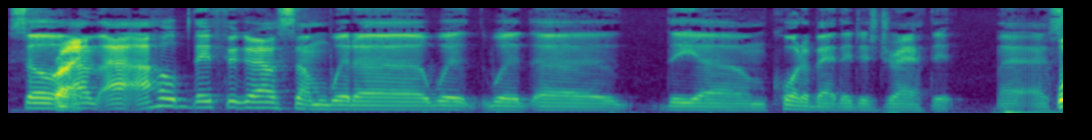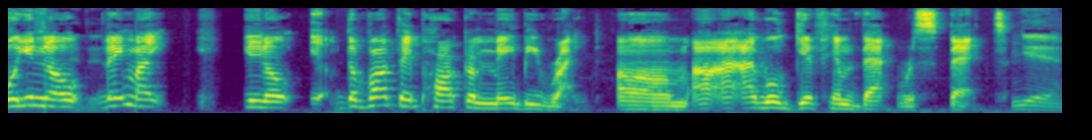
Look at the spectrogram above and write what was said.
so Right. I, I, hope they figure out something with uh with with uh the um quarterback they just drafted. I- I Well, you know, they might. You know, DeVante Parker may be right. Um, I, I will give him that respect. yeah,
